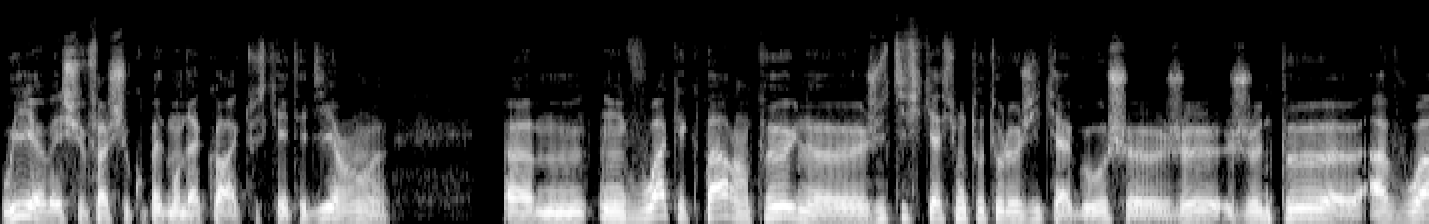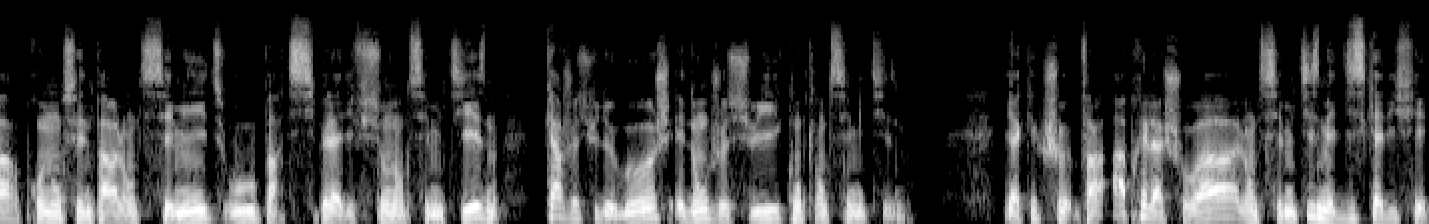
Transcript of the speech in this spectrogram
Oui, euh, bah, je, suis, je suis complètement d'accord avec tout ce qui a été dit. Hein. Euh, on voit quelque part un peu une justification tautologique à gauche. Je, je ne peux avoir prononcé une parole antisémite ou participer à la diffusion de l'antisémitisme car je suis de gauche et donc je suis contre l'antisémitisme il y a quelque chose. Enfin, après la Shoah, l'antisémitisme est disqualifié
